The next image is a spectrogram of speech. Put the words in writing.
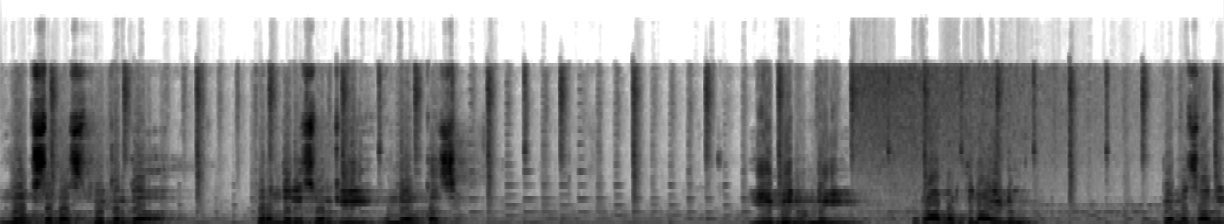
లోక్సభ స్పీకర్గా పురంధరేశ్వర్కి ఉండే అవకాశం. ఏపీ నుండి రామూర్తి నాయుడు పెమ్మసాని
